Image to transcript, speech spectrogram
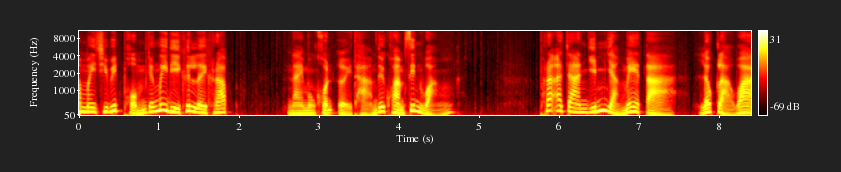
ทำไมชีวิตผมยังไม่ดีขึ้นเลยครับ นายมงคลเอ่ยถามด้วยความสิ้นหวัง พระอาจารย์ยิ้มอย่างเมตตา แล้วกล่าวว่า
